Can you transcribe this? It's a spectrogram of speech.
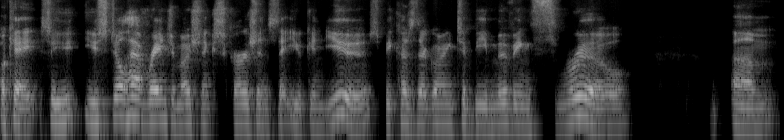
Okay, so you, you still have range of motion excursions that you can use because they're going to be moving through um,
